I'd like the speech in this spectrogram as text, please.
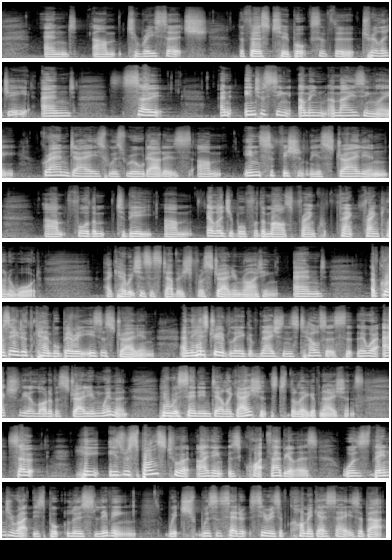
and um, to research the first two books of the trilogy, and so an interesting, I mean, amazingly, Grand Days was ruled out as um, insufficiently Australian um, for them to be um, eligible for the Miles Frank- Frank- Franklin Award, okay, which is established for Australian writing. And of course, Edith Campbell Berry is Australian. And the history of League of Nations tells us that there were actually a lot of Australian women who were sent in delegations to the League of Nations. So he, his response to it, I think, was quite fabulous, was then to write this book, Loose Living, which was a set of, series of comic essays about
